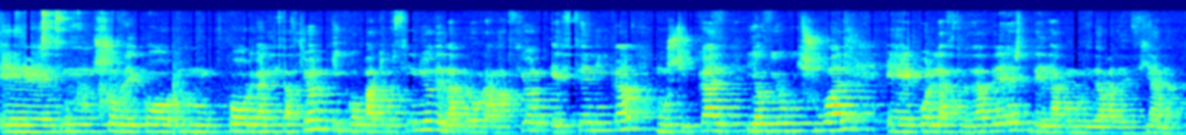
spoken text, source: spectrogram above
mm, sobre mm, coorganización y copatrocinio de la programación escénica, musical y audiovisual con las ciudades de la Comunidad Valenciana.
